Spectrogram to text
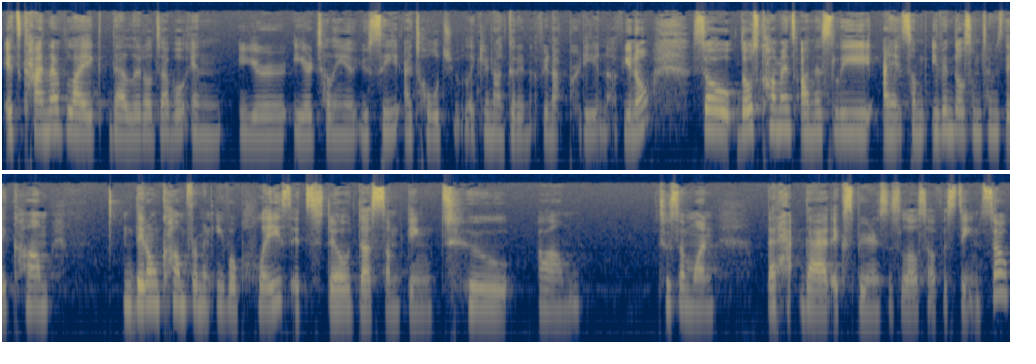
it's kind of like that little devil in your ear telling you, you see, I told you, like you're not good enough, you're not pretty enough, you know? So those comments honestly, I some even though sometimes they come they don't come from an evil place, it still does something to um to someone that ha- that experiences low self-esteem. So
